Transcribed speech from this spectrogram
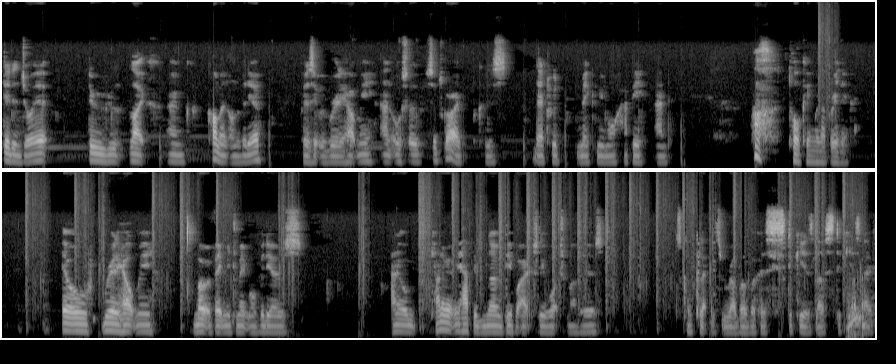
did enjoy it, do like and comment on the video because it would really help me and also subscribe because that would make me more happy and talking without breathing. It will really help me, motivate me to make more videos and it will kind of make me happy knowing people actually watch my videos. Just gonna collect this rubber because sticky is love, sticky is life.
